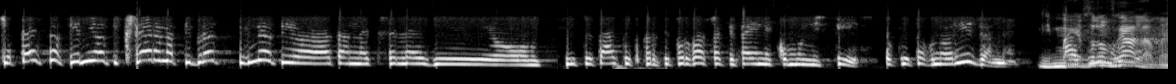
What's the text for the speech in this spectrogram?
και πες στο θύμιο ότι ξέραμε από την πρώτη στιγμή ότι όταν εξελέγει ο Μητσοτάκης πρωθυπουργός ότι θα είναι κομμουνιστής. Το, το γνωρίζαμε. Μα γι' αυτό τον βγάλαμε.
